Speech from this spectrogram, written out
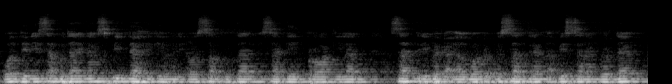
wonten sambutan ingkang sepindah inggih menika sambutan saking perwakilan santri PKL Pondok Pesantren Apis Sarang Gondang.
